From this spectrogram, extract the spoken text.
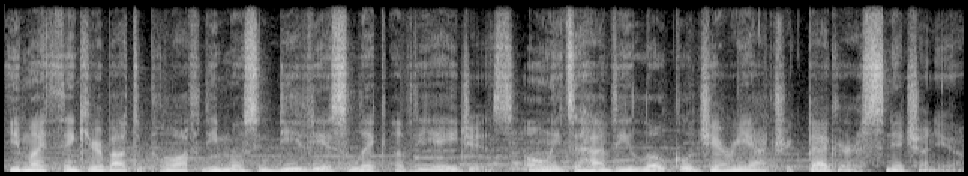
You might think you're about to pull off the most devious lick of the ages, only to have the local geriatric beggar snitch on you.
